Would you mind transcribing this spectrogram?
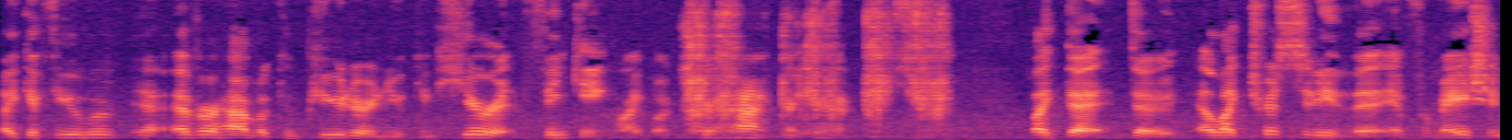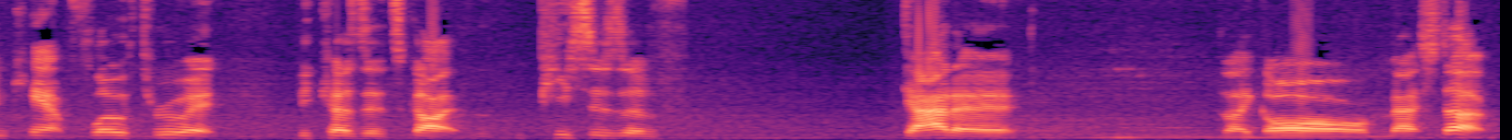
Like if you ever have a computer and you can hear it thinking, like like the the electricity, the information can't flow through it because it's got pieces of data like all messed up,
